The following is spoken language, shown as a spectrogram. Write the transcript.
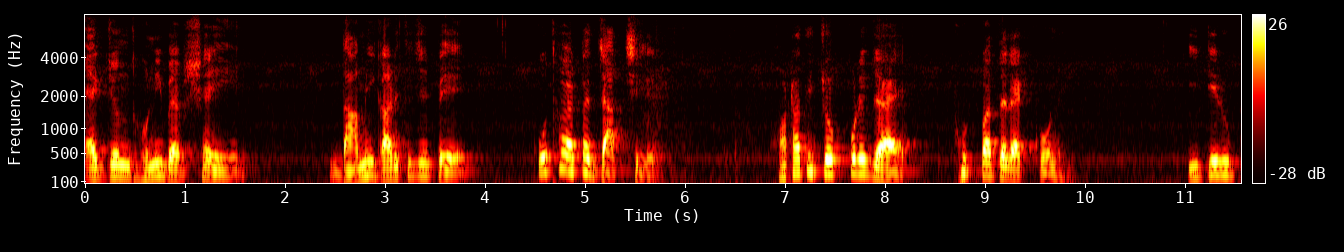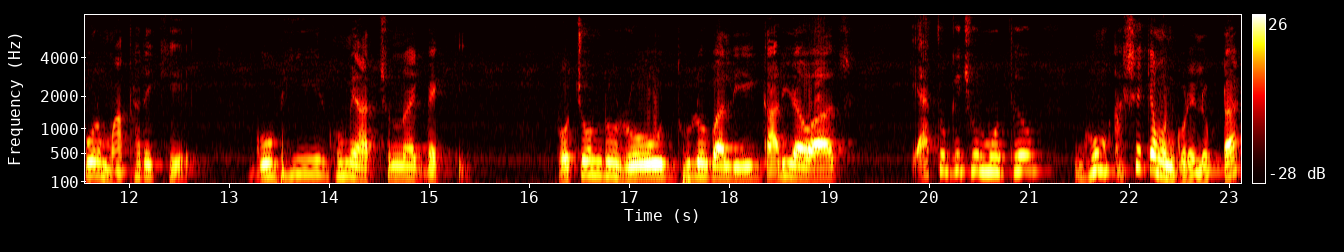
একজন ধনী ব্যবসায়ী দামি গাড়িতে চেপে কোথাও একটা যাচ্ছিলেন। হঠাৎই চোখ পড়ে যায় ফুটপাতের এক কোণে। ইটের উপর মাথা রেখে গভীর ঘুমে আচ্ছন্ন এক ব্যক্তি। প্রচণ্ড রোদ, ধুলোবালি, গাড়ির আওয়াজ, এত কিছুর মধ্যেও ঘুম আসে কেমন করে লোকটা?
